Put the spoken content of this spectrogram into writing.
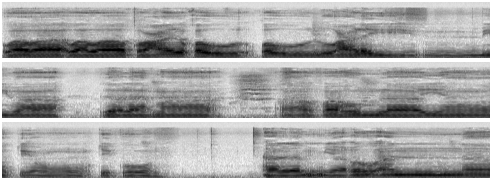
ووا- ووقع القول قول عليهم بما ظلما فهم لا ينطقون. ألم يروا أنا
